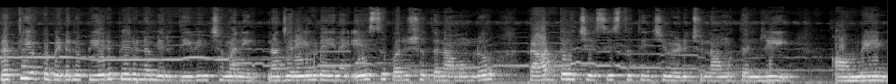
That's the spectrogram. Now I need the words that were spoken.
ప్రతి ఒక్క బిడ్డను పేరు పేరున మీరు దీవించమని నజరేయుడైన యేసు పరిశుద్ధ నామంలో ప్రార్థన చేసి స్థుతించి వేడుచున్నాము తండ్రి. ఆమెన్.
